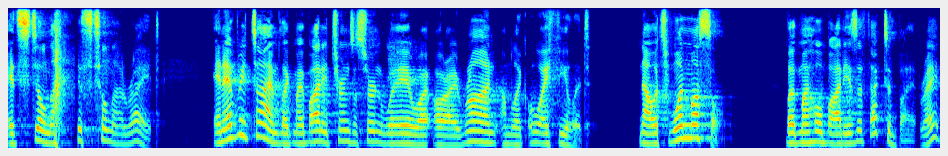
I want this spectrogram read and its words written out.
It's still not, it's still not right. And every time, like my body turns a certain way or I, or I run, I'm like, oh, I feel it. Now, it's one muscle, but my whole body is affected by it, right?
